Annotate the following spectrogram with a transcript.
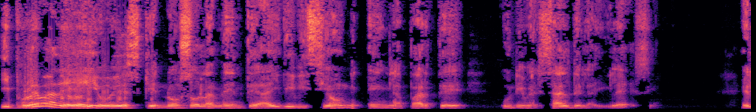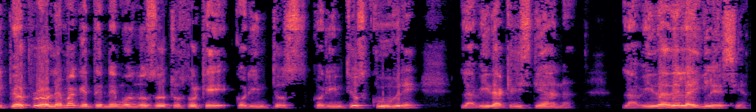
Y prueba de ello es que no solamente hay división en la parte universal de la iglesia. El peor problema que tenemos nosotros, porque Corintios, Corintios cubre la vida cristiana, la vida de la iglesia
